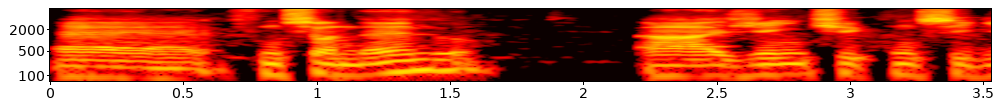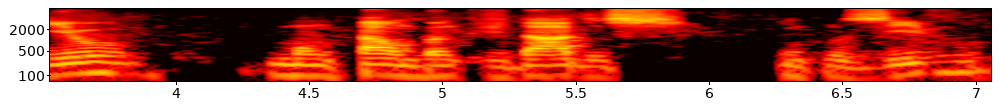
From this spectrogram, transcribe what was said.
é, funcionando, a gente conseguiu montar um banco de dados inclusivo.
